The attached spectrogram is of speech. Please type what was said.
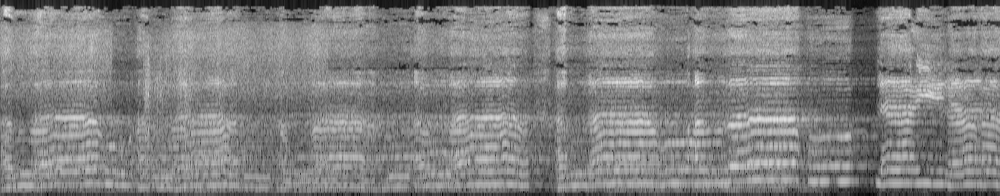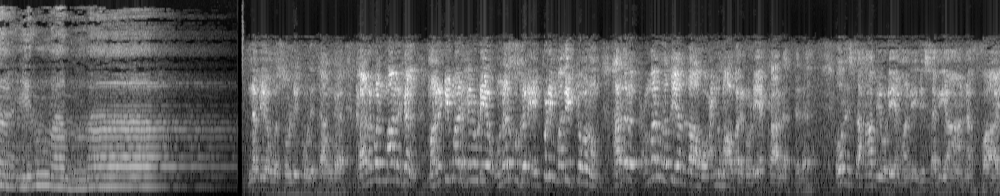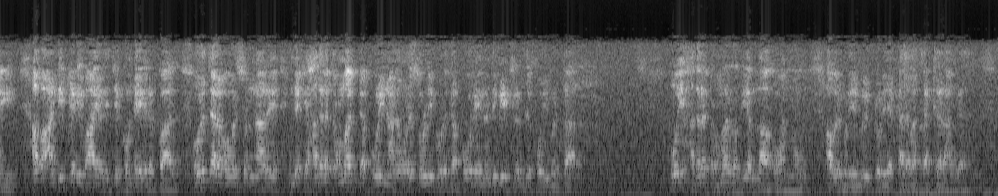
الله. அவங்க சொல்லிக் கொடுத்தாங்க. கணவன்மார்கள் மனைவிமார்களுடைய உணர்வுகள் எப்படி மதிக்கணும்? ஹதரத் உமர் அல்லாஹோ அல்லாஹு அவர்களுடைய காலத்துல ஒரு சஹாபியுடைய மனைவி சரியான வாய். அவ அடிக்கடி வாய் அடித்து கொண்டே இருப்பாள். ஒரு தடவை அவர் சொன்னாரு இன்னைக்கு ஹதரத் உமர்கிட்ட போய் நான் அவரை சொல்லிக் கொடுக்க போறேன் என்று வீட்டிலிருந்து போய்விட்டார். போய் ஹதரத் உமர் ரவி அல்லாஹு அன்ஹு அவர்களுடைய வீட்டுடைய கதவை தட்டுறாங்க.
